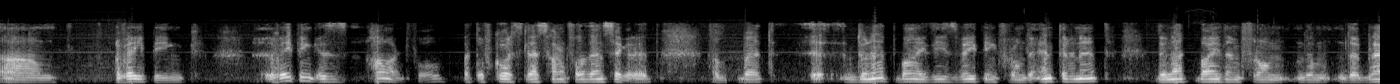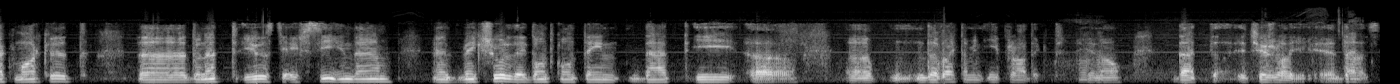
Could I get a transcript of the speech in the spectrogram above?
um, vaping. Vaping is harmful, but of course less harmful than cigarette. Uh, but uh, do not buy these vaping from the internet. Do not buy them from the, the black market. do not use THC in them and make sure they don't contain that E, uh, uh, the vitamin E product, you uh-huh. know, that it usually uh, does.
